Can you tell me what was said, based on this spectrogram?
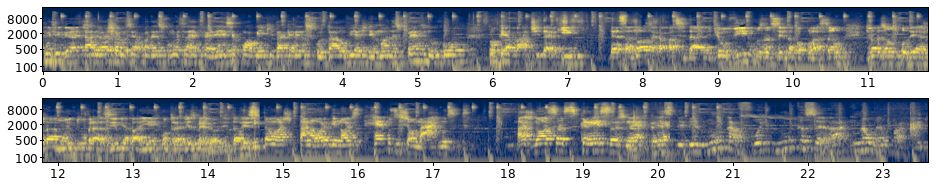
um gigante. Cara, eu acho que você aparece como essa referência com alguém que está querendo escutar, ouvir as demandas perto do povo, porque é a partir daqui, dessa nossa capacidade de ouvir os anseios da população, que nós vamos poder ajudar muito o Brasil e a Bahia a encontrar dias melhores. Então, então acho que está na hora de nós reposicionarmos as nossas crenças, né? O PSDB nunca foi, nunca será e não é um partido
